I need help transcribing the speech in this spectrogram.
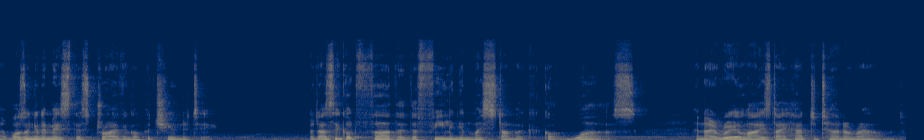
I wasn't going to miss this driving opportunity. But as I got further, the feeling in my stomach got worse, and I realized I had to turn around.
